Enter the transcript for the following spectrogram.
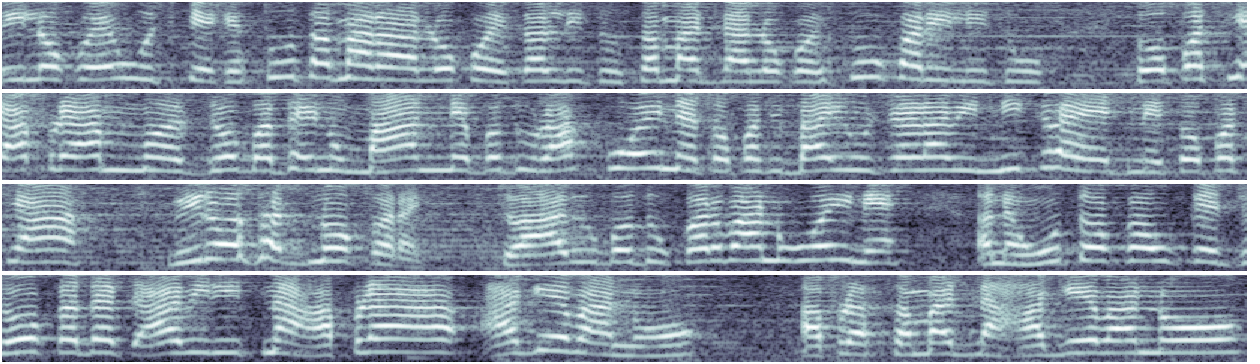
એ લોકો એવું જ કે શું તમારા લોકોએ કરી લીધું, સમાજના લોકોએ શું કરી લીધું? તો પછી આપણે આમ જો બધાનું માન ને બધું રાખવું હોય ને તો પછી બાયું ચડાવી નીકળાય જ નહીં, તો પછી આ વિરોધ જ ન કરાય. જો આવું બધું કરવાનું હોય ને, અને હું તો કહું કે જો કદાચ આવી રીતના આપણા આગેવાનો, આપણા સમાજના આગેવાનો,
